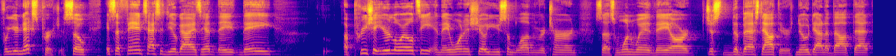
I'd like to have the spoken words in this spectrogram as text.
for your next purchase. So it's a fantastic deal, guys. They had, they they appreciate your loyalty and they want to show you some love in return. So that's one way they are just the best out there. There's no doubt about that.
